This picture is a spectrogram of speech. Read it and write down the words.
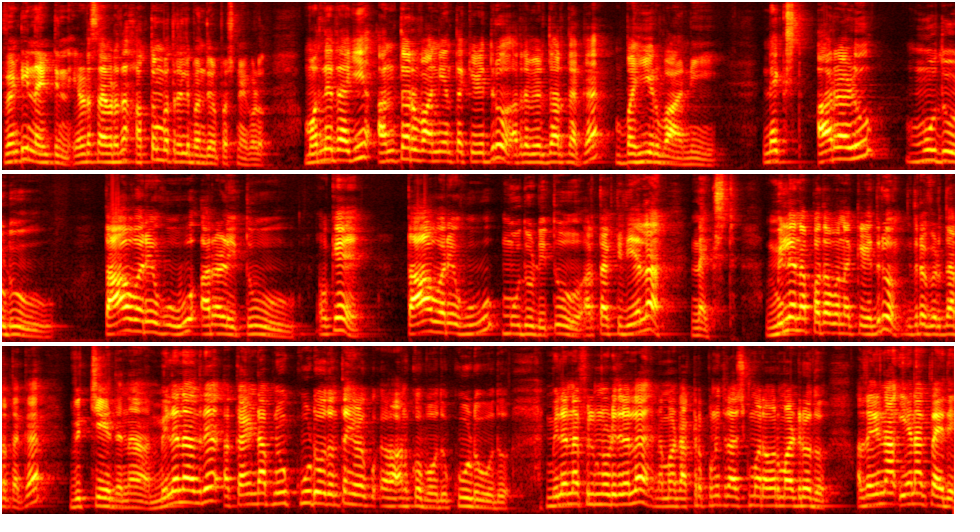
ಟ್ವೆಂಟಿ ನೈನ್ಟೀನ್ ಎರಡು ಸಾವಿರದ ಹತ್ತೊಂಬತ್ತರಲ್ಲಿ ಬಂದಿರೋ ಪ್ರಶ್ನೆಗಳು. ಮೊದಲನೇದಾಗಿ ಅಂತರ್ವಾಣಿ ಅಂತ ಕೇಳಿದ್ರು, ಅದರ ವಿರುದ್ಧಾರ್ಥಕ ಬಹಿರ್ವಾಣಿ ನೆಕ್ಸ್ಟ್ ಅರಳು, ಮುದುಡು. ತಾವರೆ ಹೂವು ಅರಳಿತು. ಓಕೆ ತಾವರೆ ಹೂವು ಮುದುಡಿತು. ಅರ್ಥ ಆಗ್ತಿದೆಯಲ್ಲ? ನೆಕ್ಸ್ಟ್ ಮಿಲನ ಪದವನ್ನು ಕೇಳಿದ್ರು ಇದರ ವಿರುದ್ಧಾರ್ಥಕ ವಿಚ್ಛೇದನ. ಮಿಲನ ಅಂದರೆ ಕೈಂಡ್ ಆಫ್ ನೀವು ಕೂಡೋದು ಅಂತ ಹೇಳ ಅನ್ಕೋಬಹುದು, ಕೂಡುವುದು. ಮಿಲನ ಫಿಲ್ಮ್ ನೋಡಿದ್ರಲ್ಲ, ನಮ್ಮ ಡಾಕ್ಟರ್ ಪುನೀತ್ ರಾಜ್ಕುಮಾರ್ ಅವರು ಮಾಡಿರೋದು. ಅದ್ರ ಏನ ಏನಾಗ್ತಾ ಇದೆ?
